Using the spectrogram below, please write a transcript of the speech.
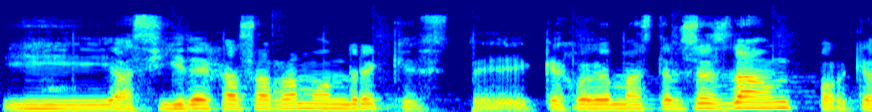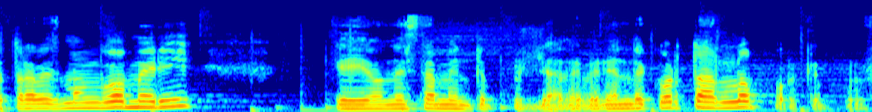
Y así dejas a Ramondre que, este, que juegue más terceros down, porque otra vez Montgomery que honestamente pues ya deberían de cortarlo porque pues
